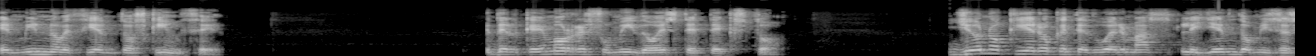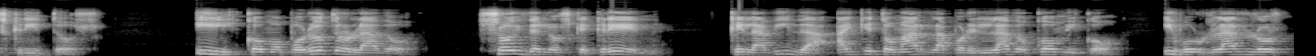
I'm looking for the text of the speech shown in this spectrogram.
en 1915, del que hemos resumido este texto. Yo no quiero que te duermas leyendo mis escritos. Y, como por otro lado, soy de los que creen que la vida hay que tomarla por el lado cómico y burlarlos,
